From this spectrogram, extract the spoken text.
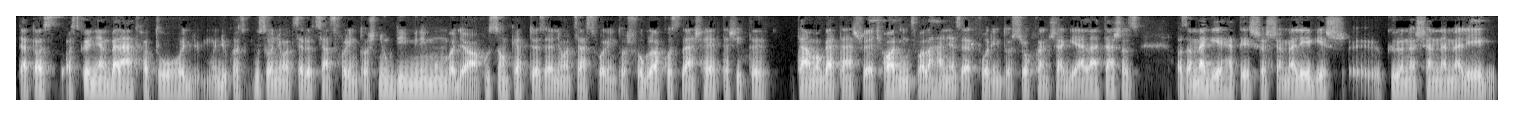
Tehát az, az könnyen belátható, hogy mondjuk az 28.500 forintos nyugdíjminimum, vagy a 22.800 forintos foglalkoztatás helyettesítő támogatás, vagy egy 30-valahány ezer forintos rokkantsági ellátás, az, az a megélhetésre sem elég, és különösen nem elég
